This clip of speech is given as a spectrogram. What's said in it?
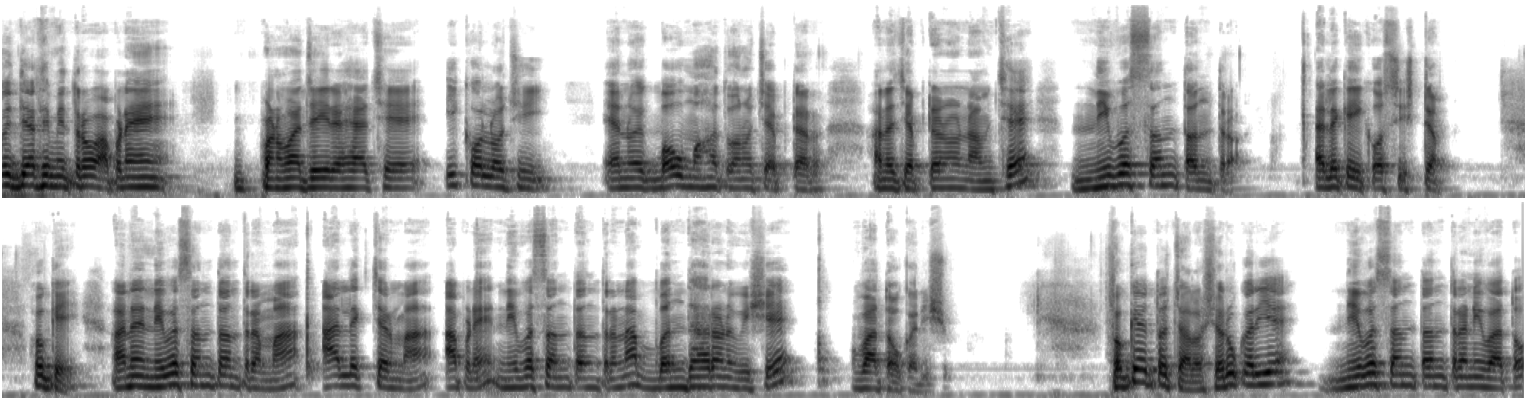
વિદ્યાર્થી મિત્રો, આપણે ભણવા જઈ રહ્યા છે ઇકોલોજી એનું એક બહુ મહત્ત્વનું ચેપ્ટર અને ચેપ્ટરનું નામ છે નિવસન તંત્ર, એટલે કે ઇકોસિસ્ટમ ઓકે અને નિવસન તંત્રમાં, આ લેક્ચરમાં આપણે નિવસન તંત્રના બંધારણ વિશે વાતો કરીશું. ઓકે તો ચાલો શરૂ કરીએ નિવસન તંત્રની વાતો.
